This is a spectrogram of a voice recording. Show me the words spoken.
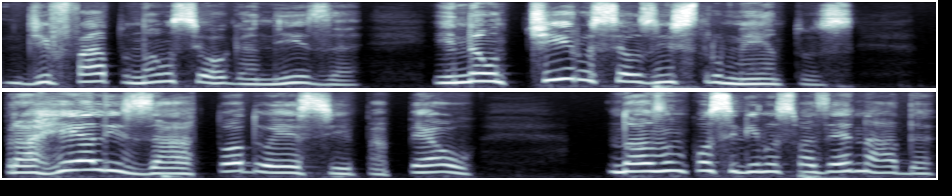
de fato não se organiza e não tira os seus instrumentos para realizar todo esse papel, nós não conseguimos fazer nada.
